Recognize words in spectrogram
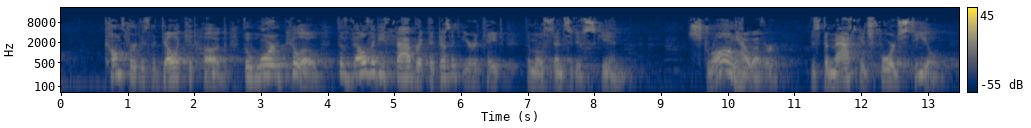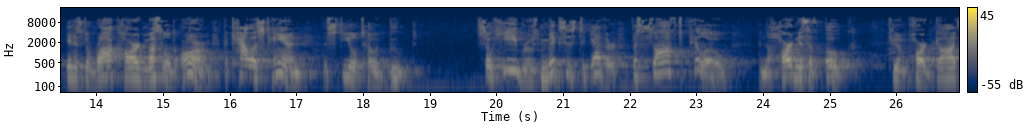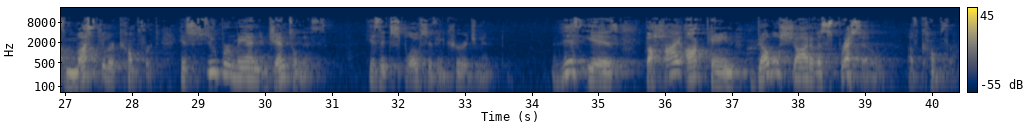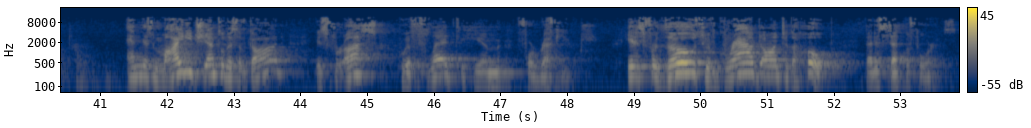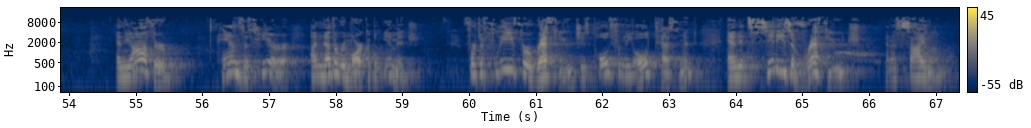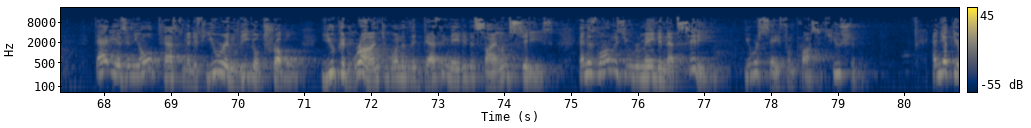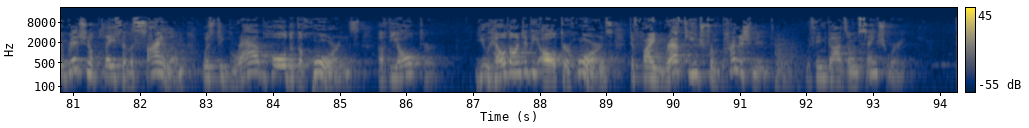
Comfort is the delicate hug, the warm pillow, the velvety fabric that doesn't irritate the most sensitive skin. Strong, however, is Damascus forged steel it is the rock hard muscled arm, the calloused hand, the steel toed boot. So Hebrews mixes together the soft pillow and the hardness of oak to impart God's muscular comfort, his superman gentleness, his explosive encouragement. This is the high octane double shot of espresso of comfort. And this mighty gentleness of God is for us who have fled to Him for refuge. It is for those who have grabbed onto the hope that is set before us. And the author hands us here another remarkable image. For to flee for refuge is pulled from the Old Testament and its cities of refuge and asylum. That is, in the Old Testament, if you were in legal trouble, you could run to one of the designated asylum cities, and as long as you remained in that city, you were safe from prosecution. And yet the original place of asylum was to grab hold of the horns of the altar. You held onto the altar horns to find refuge from punishment within God's own sanctuary.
